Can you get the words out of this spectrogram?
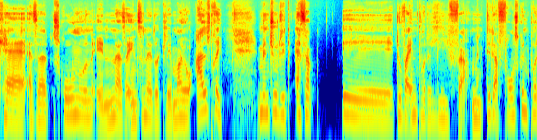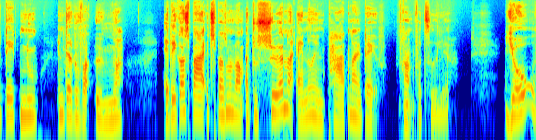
kan altså, skrue uden ende. Altså, internettet glemmer jo aldrig. Men Judith, altså, øh, du var inde på det lige før, men det der forskel på at date nu, end da du var yngre, er det ikke også bare et spørgsmål om, at du søger noget andet end en partner i dag, frem for tidligere? Jo,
